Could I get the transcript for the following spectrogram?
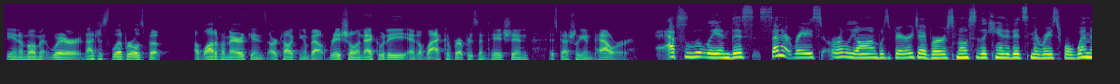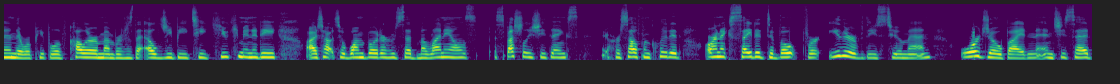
in a moment where not just liberals but a lot of Americans are talking about racial inequity and a lack of representation, especially in power. Absolutely. And this Senate race early on was very diverse. Most of the candidates in the race were women. There were people of color, members of the LGBTQ community. I talked to one voter who said millennials, especially she thinks, herself included, aren't excited to vote for either of these two men or Joe Biden. And she said,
